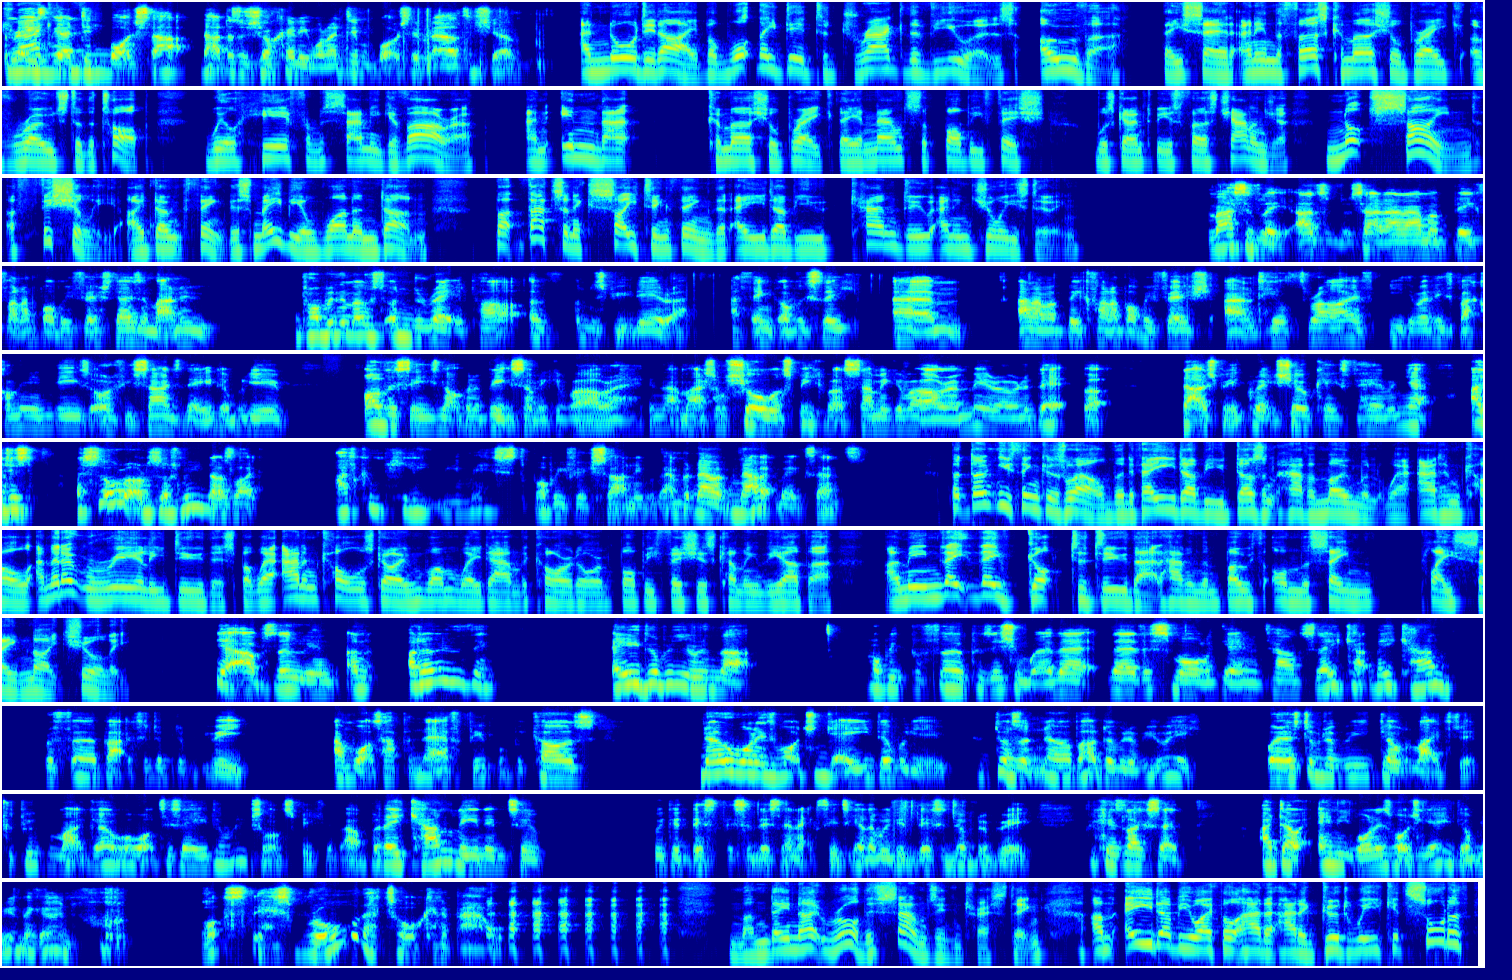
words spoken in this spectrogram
drag Amazingly, I didn't watch that. That doesn't shock anyone. I didn't watch the reality show. And nor did I. But what they did to drag the viewers over, they said, and in the first commercial break of Rhodes to the Top, we'll hear from Sammy Guevara. And in that commercial break, they announced that Bobby Fish was going to be his first challenger. Not signed officially, I don't think. This may be a one and done, but that's an exciting thing that AEW can do and enjoys doing. Massively, as and I'm a big fan of Bobby Fish. There's a man who probably the most underrated part of Undisputed Era. I think, obviously, um, and I'm a big fan of Bobby Fish, and he'll thrive either whether he's back on the Indies or if he signs the AEW. Obviously, he's not going to beat Sammy Guevara in that match. I'm sure we'll speak about Sammy Guevara and Miro in a bit, but that would be a great showcase for him. And yeah, I just I saw it on social media. I was like, I've completely missed Bobby Fish signing with them, but now now it makes sense. But don't you think as well that if AEW doesn't have a moment where Adam Cole, and they don't really do this, but where Adam Cole's going one way down the corridor and Bobby Fish is coming the other, I mean, they, they've got to do that, having them both on the same place, same night, surely. Yeah, absolutely. And, and I don't even think AEW in that probably preferred position where they're they're the smaller game in town, so they can they can refer back to WWE and what's happened there for people because no one is watching AEW who doesn't know about WWE. Whereas WWE don't like to do it because people might go, well, what's this AEW someone speaking about? But they can lean into, we did this, this, and this NXT together. We did this in WWE. Because, like I say, I doubt anyone is watching AEW and they're going, what's this Raw they're talking about? Monday Night Raw. This sounds interesting. Um, AEW I thought had had a good week. It's sort of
